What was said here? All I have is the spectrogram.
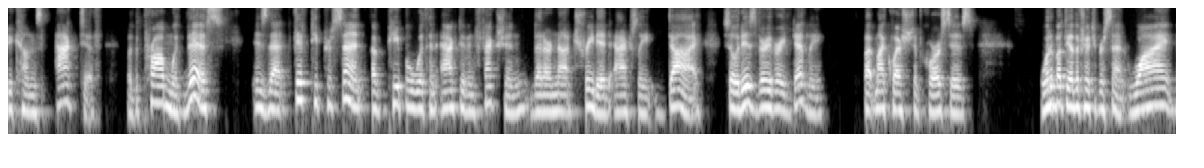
becomes active. But the problem with this is that 50% of people with an active infection that are not treated actually die. So it is very, very deadly. But my question, of course, is what about the other 50%? Why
